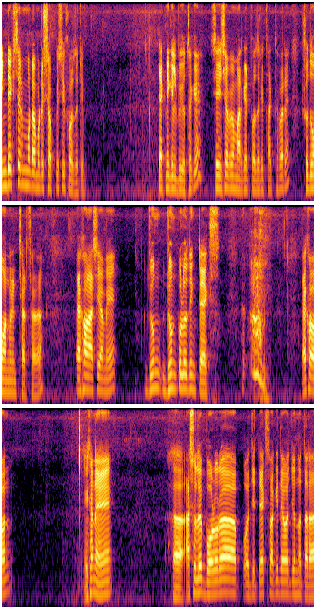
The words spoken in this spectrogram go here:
ইন্ডেক্সের মোটামুটি সব কিছুই পজিটিভ টেকনিক্যাল ভিউ থেকে, সেই হিসাবে মার্কেট পজিটিভ থাকতে পারে, শুধু ওয়ান মিনিট ছাড় ছাড়া। এখন আসি আমি জুন জুন ক্লোজিং ট্যাক্স এখন, এখানে আসলে বড়রা যে ট্যাক্স ফাঁকি দেওয়ার জন্য তারা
